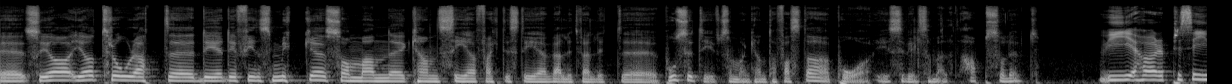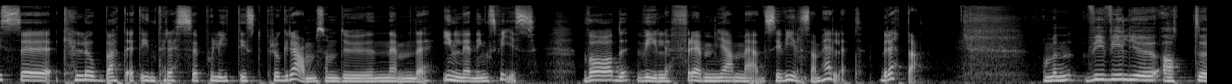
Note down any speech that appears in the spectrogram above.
Eh, så jag, jag tror att eh, det, det, finns mycket som man eh, kan se faktiskt är väldigt, väldigt positivt som man kan ta fasta på i civilsamhället. Absolut. Vi har precis klubbat ett intressepolitiskt program som du nämnde inledningsvis. Vad vill främja med civilsamhället? Berätta. Ja, men vi vill ju att eh,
